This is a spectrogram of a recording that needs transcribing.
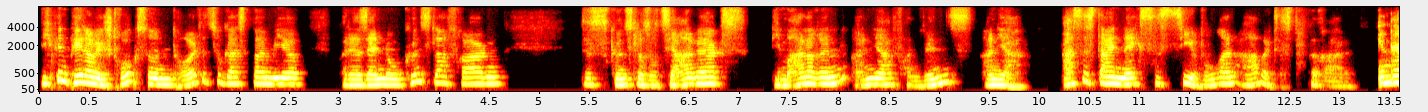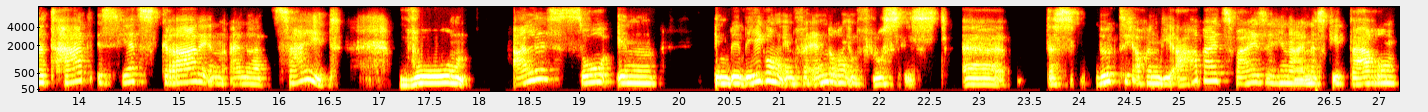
Ich bin Peter W. Strux und heute zu Gast bei mir bei der Sendung Künstlerfragen des Künstlersozialwerks die Malerin Anja von Winz. Anja, was ist dein nächstes Ziel? Woran arbeitest du gerade? In der Tat ist jetzt gerade in einer Zeit, wo alles so in, in Bewegung, in Veränderung, im Fluss ist. Äh, das wirkt sich auch in die Arbeitsweise hinein. Es geht darum,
